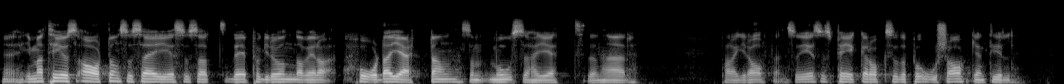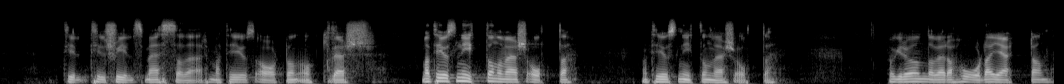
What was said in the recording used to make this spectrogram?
Eh, I Matteus 18 så säger Jesus att det är på grund av era hårda hjärtan som Mose har gett den här paragrafen. Så Jesus pekar också på orsaken till, till, till skilsmässa där. Matteus 18 och vers Matteus 19 och vers 8. Matteus 19, vers 8. På grund av era hårda hjärtan.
